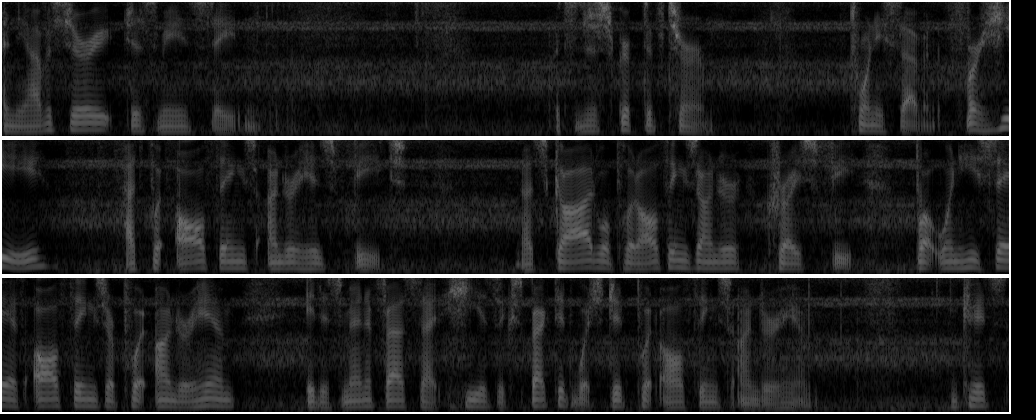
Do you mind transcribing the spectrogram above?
And the adversary just means Satan. It's a descriptive term. 27. For he hath put all things under his feet. That's God will put all things under Christ's feet. But when he saith all things are put under him, it is manifest that he is expected which did put all things under him. Okay, it's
